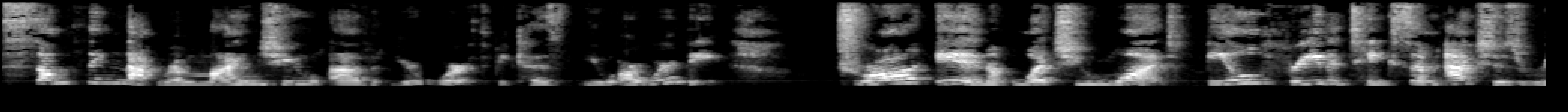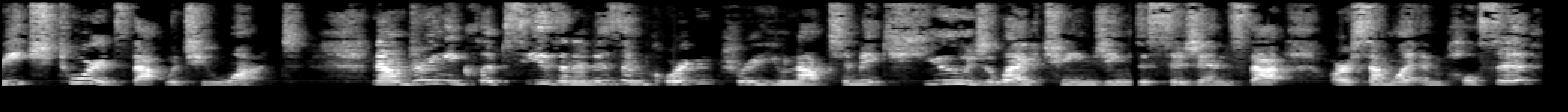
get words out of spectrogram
something that reminds you of your worth because you are worthy. Draw in what you want. Feel free to take some actions. Reach towards that which you want. Now, during eclipse season, it is important for you not to make huge life-changing decisions that are somewhat impulsive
